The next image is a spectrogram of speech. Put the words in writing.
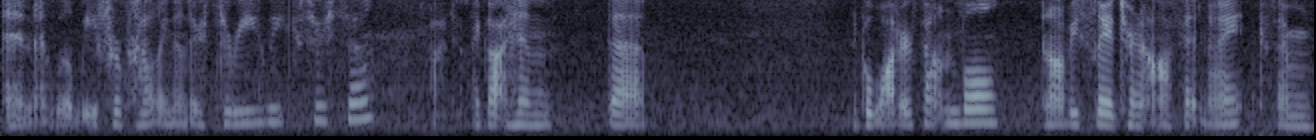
and I will be for probably another three weeks or so. But I got him the like a water fountain bowl and obviously I turn it off at night because I'm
